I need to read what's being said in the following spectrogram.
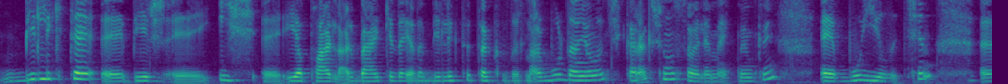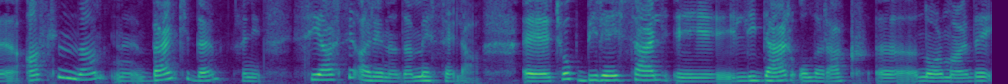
birlikte e, bir e, iş e, yaparlar. Belki de ya da birlikte takılırlar. Buradan yola çıkarak şunu söylemek mümkün. E, bu yıl için e, aslında e, belki de hani siyasi arenada mesela e, çok bireysel e, lider olarak e, normalde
